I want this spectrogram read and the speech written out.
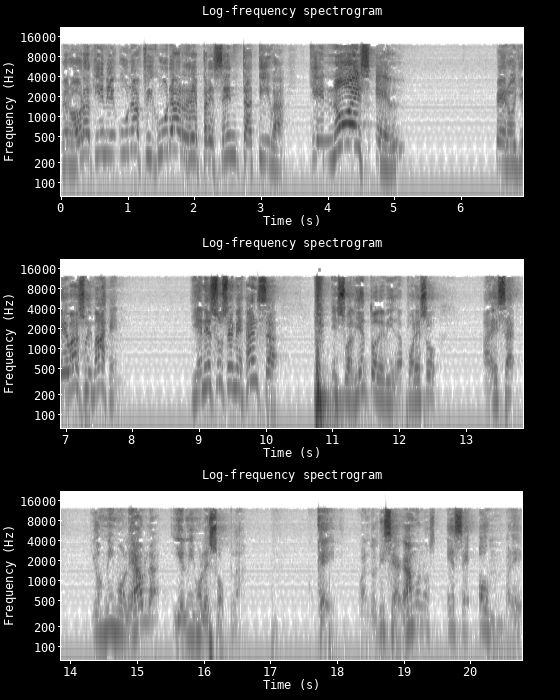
Pero ahora tiene una figura representativa que no es Él, pero lleva su imagen. Tiene su semejanza y su aliento de vida. Por eso a esa Dios mismo le habla y él mismo le sopla. Que cuando él dice hagámonos, ese hombre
